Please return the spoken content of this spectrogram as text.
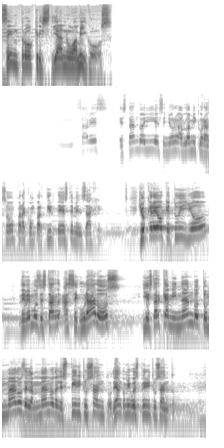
Centro Cristiano Amigos. Sabes, estando ahí el Señor habló a mi corazón para compartirte este mensaje. Yo creo que tú y yo debemos de estar asegurados y estar caminando tomados de la mano del Espíritu Santo. Dejan conmigo Espíritu Santo.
